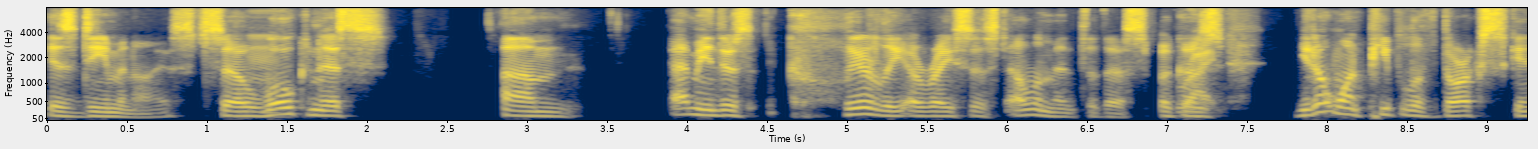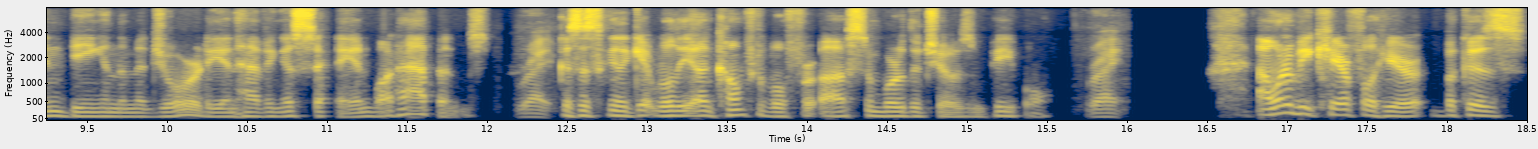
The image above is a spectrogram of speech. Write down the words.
is demonized. So mm-hmm. wokeness, um, I mean, there's clearly a racist element to this because right. you don't want people of dark skin being in the majority and having a say in what happens. Right. Because it's going to get really uncomfortable for us and we're the chosen people. Right. I want to be careful here because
